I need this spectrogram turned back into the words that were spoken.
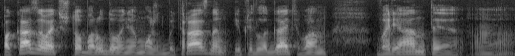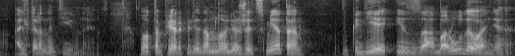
показывать, что оборудование может быть разным и предлагать вам варианты э, альтернативные. Ну, вот, например, передо мной лежит смета где из-за оборудования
